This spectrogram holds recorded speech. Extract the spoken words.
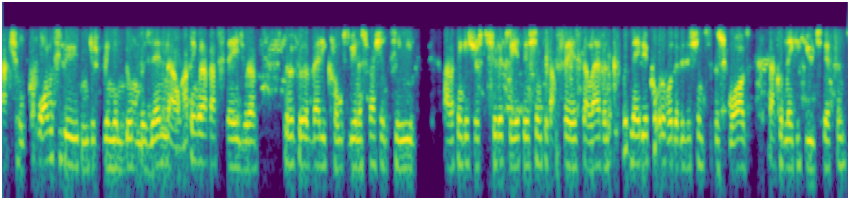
actual quality than just bringing numbers in now. I think we're at that stage where Liverpool are very close to being a special team. And I think it's just two or three additions to that first 11 with maybe a couple of other additions to the squad that could make a huge difference.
